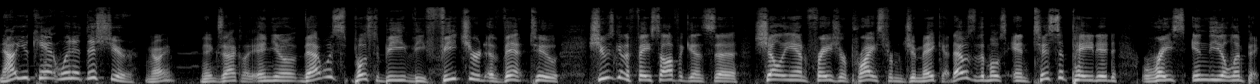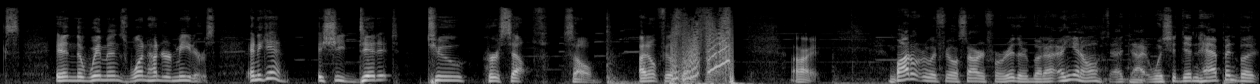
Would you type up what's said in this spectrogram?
now you can't win it this year. Right. Exactly. And, you know, that was supposed to be the featured event, too. She was going to face off against uh, Shelly-Ann Fraser-Pryce from Jamaica. That was the most anticipated race in the Olympics in the women's 100 meters. And again, she did it to herself. So I don't feel her. All right. Well, I don't really feel sorry for her either, but uh, you know, I, I wish it didn't happen. But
